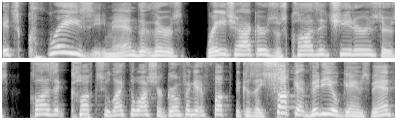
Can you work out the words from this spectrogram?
It's crazy, man. There's rage hackers, there's closet cheaters, there's closet cucks who like to watch their girlfriend get fucked because they suck at video games, man.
